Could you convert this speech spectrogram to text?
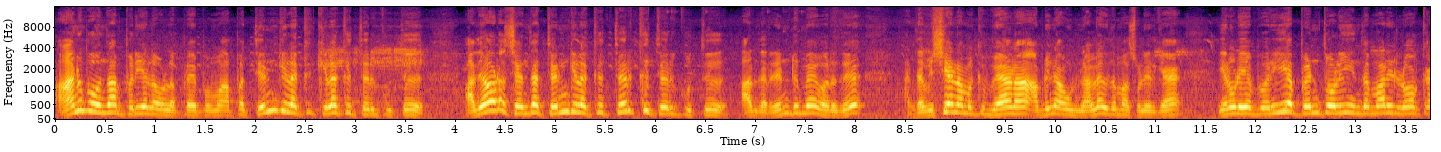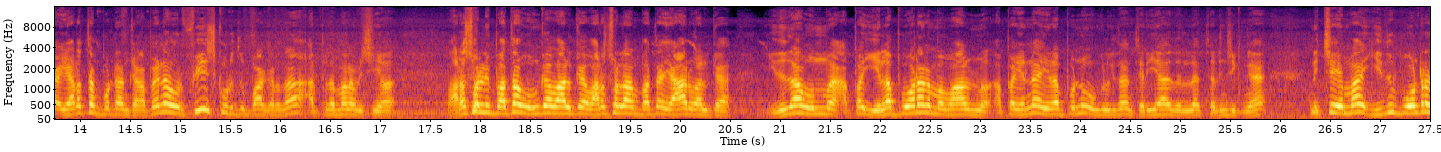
அனுபவம் தான் பெரிய லெவலில் ப்ளே பண்ணுவோம். அப்போ தென்கிழக்கு கிழக்கு தெருக்கூத்து அதோடு சேர்ந்த தென்கிழக்கு தெற்கு தெருக்கூத்து அந்த ரெண்டுமே வருது. அந்த விஷயம் நமக்கு வேணாம் அப்படின்னு அவங்களுக்கு நல்ல விதமாக சொல்லியிருக்கேன். என்னுடைய பெரிய பெண் தோழி இந்த மாதிரி லோக்க இடத்த போட்டு அனுப்பிச்சாங்க. அப்போ என்ன ஒரு ஃபீஸ் கொடுத்து பார்க்குறது தான் அற்புதமான விஷயம். வர சொல்லி பார்த்தா உங்கள் வாழ்க்கை வர சொல்லாமல் பார்த்தா யார் வாழ்க்கை? இதுதான் உண்மை. அப்போ இழப்போடு நம்ம வாழணும். அப்போ என்ன இழப்புன்னு உங்களுக்கு தான் தெரியாது இல்லை தெரிஞ்சுக்கங்க. நிச்சயமாக இது போன்ற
